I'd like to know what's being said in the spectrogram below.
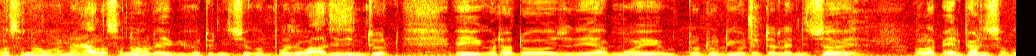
আলোচনা হোৱা নাই। আলোচনা হ'লে এই বিষয়টো নিশ্চয় গম পোৱা যাব। আজিৰ দিনটোত এই কথাটো যদি মই উত্তৰটো দিওঁ, তেতিয়াহ'লে নিশ্চয় অলপ এডভান্স হ'ব।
